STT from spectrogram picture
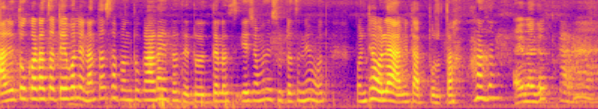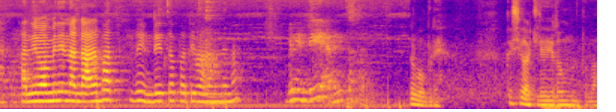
आणि तो कडाचा टेबल आहे ना तसा पण तो काढायचाच आहे. तो त्याला याच्यामध्ये सुटच नाही होत. पण ठेवलाय आम्ही तात्पुरता. आहे ना ग? आणि मम्मीने ना डाळ भात भेंडी चपाती बनवले ना. भेंडी आणि चपाती. बापडे कशी वाटली रूम तुला?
